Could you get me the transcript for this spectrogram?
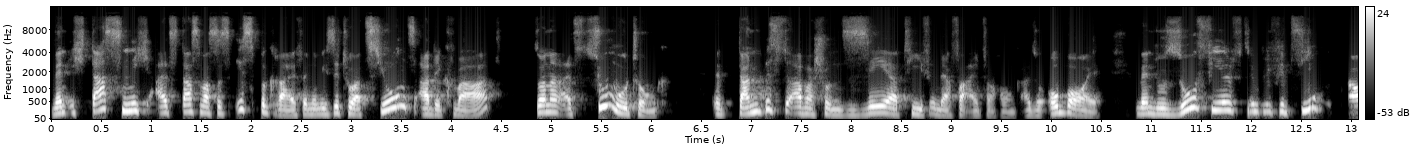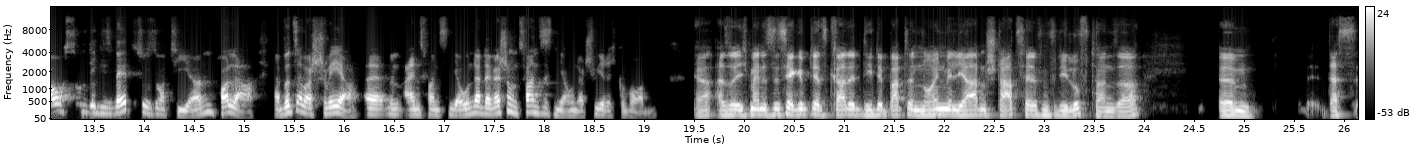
Wenn ich das nicht als das, was es ist, begreife, nämlich situationsadäquat, sondern als Zumutung, äh, dann bist du aber schon sehr tief in der Vereinfachung. Also, oh boy, wenn du so viel Simplifizierung brauchst, um dir die Welt zu sortieren, holla, dann wird es aber schwer äh, im 21. Jahrhundert. Der wäre schon im 20. Jahrhundert schwierig geworden. Ja, also ich meine, es ist ja, gibt jetzt gerade die Debatte 9 Milliarden Staatshilfen für die Lufthansa ähm, das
